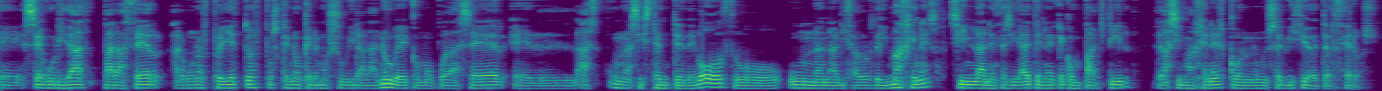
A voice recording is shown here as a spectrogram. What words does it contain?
eh, seguridad para hacer algunos proyectos pues que no queremos subir a la nube, como pueda ser el, un asistente de voz o un analizador de imágenes, sin la necesidad de tener que compartir las imágenes con un servicio de terceros.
